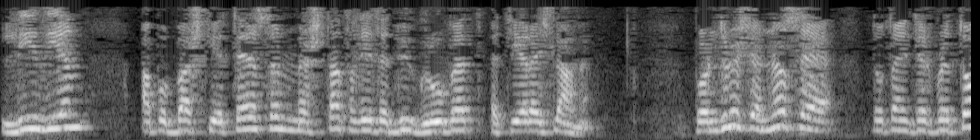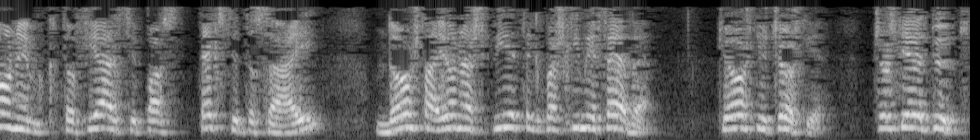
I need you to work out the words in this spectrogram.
lidhjen apo bashkëjetesën me 72 grupet e tjera islame. Përndryshe nëse do ta interpretonim këtë fjalë sipas tekstit të saj, ndoshta ajo na shpie tek bashkimi i feve. Kjo është një çështje. Çështja e dytë,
